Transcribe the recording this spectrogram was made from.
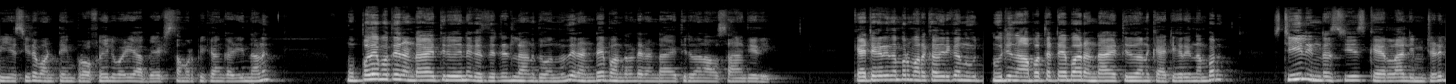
പി എസ് സിയുടെ വൺ ടൈം പ്രൊഫൈൽ വഴി അപേക്ഷ സമർപ്പിക്കാൻ കഴിയുന്നതാണ്. മുപ്പത് പത്ത് രണ്ടായിരത്തി ഇരുപതിന്റെ ഗസറ്റഡിലാണ് ഇത് വന്നത്. രണ്ട് പന്ത്രണ്ട് രണ്ടായിരത്തി ഇരുപതാണ് അവസാന തീയതി. കാറ്റഗറി നമ്പർ മറക്കാതിരിക്കുക നൂറ്റി നാൽപ്പത്തെട്ട് ബാർ രണ്ടായിരത്തി ഇരുപതാണ് category number. Steel industries Kerala ലിമിറ്റഡിൽ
